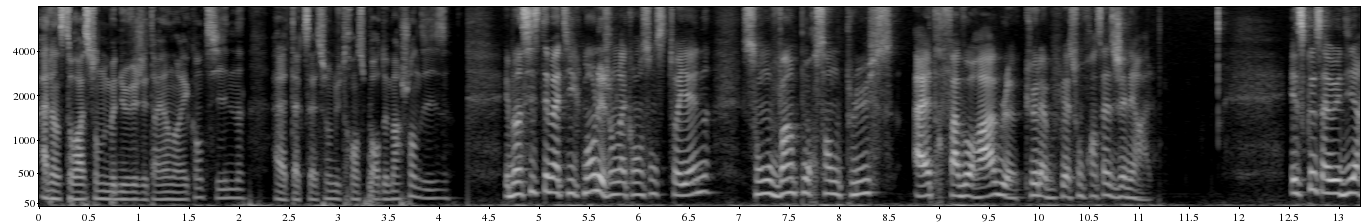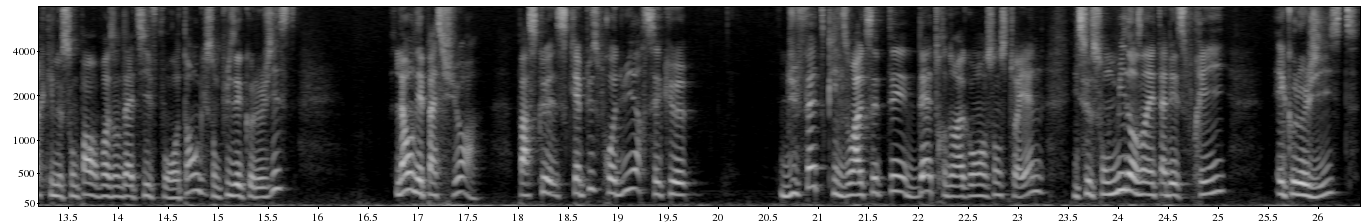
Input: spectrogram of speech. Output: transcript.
à l'instauration de menus végétariens dans les cantines, à la taxation du transport de marchandises? Et eh bien systématiquement, les gens de la Convention citoyenne sont 20% de plus à être favorables que la population française générale. Est-ce que ça veut dire qu'ils ne sont pas représentatifs pour autant, qu'ils sont plus écologistes? Là, on n'est pas sûr, parce que ce qui a pu se produire, c'est que du fait qu'ils ont accepté d'être dans la Convention citoyenne, ils se sont mis dans un état d'esprit écologiste,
